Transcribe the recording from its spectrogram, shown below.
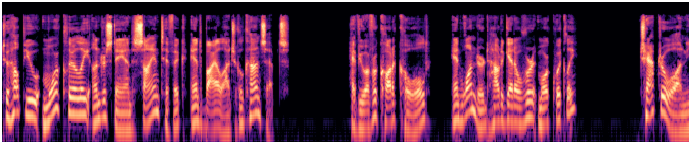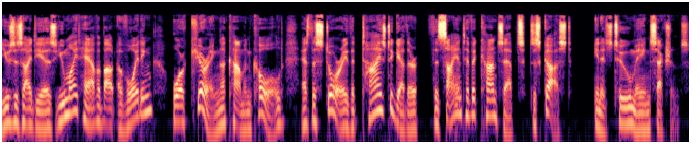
to help you more clearly understand scientific and biological concepts. Have you ever caught a cold and wondered how to get over it more quickly? Chapter 1 uses ideas you might have about avoiding or curing a common cold as the story that ties together the scientific concepts discussed in its two main sections.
